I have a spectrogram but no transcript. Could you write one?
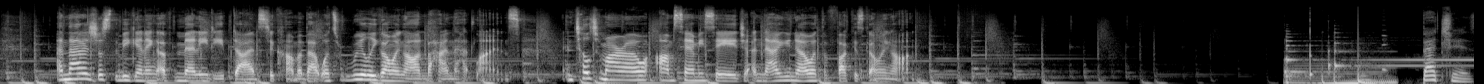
And that is just the beginning of many deep dives to come about what's really going on behind the headlines. Until tomorrow, I'm Sammy Sage, and now you know what the fuck is going on. Betches.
